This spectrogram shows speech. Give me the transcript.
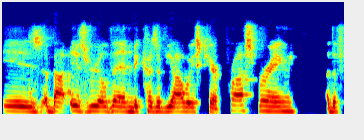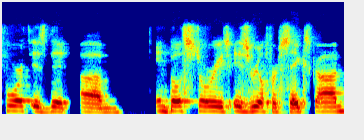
is about Israel then because of Yahweh's care prospering. Uh, the fourth is that um, in both stories, Israel forsakes God,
